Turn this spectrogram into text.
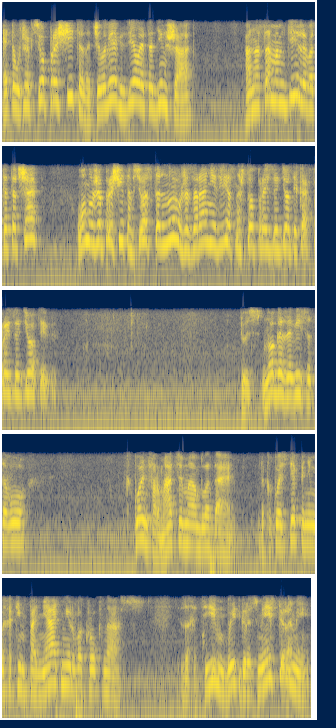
Это уже все просчитано. Человек делает один шаг, а на самом деле вот этот шаг, он уже просчитан. Все остальное уже заранее известно, что произойдет и как произойдет. И то есть много зависит от того, какой информацией мы обладаем, до какой степени мы хотим понять мир вокруг нас. Захотим быть гроссмейстерами,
